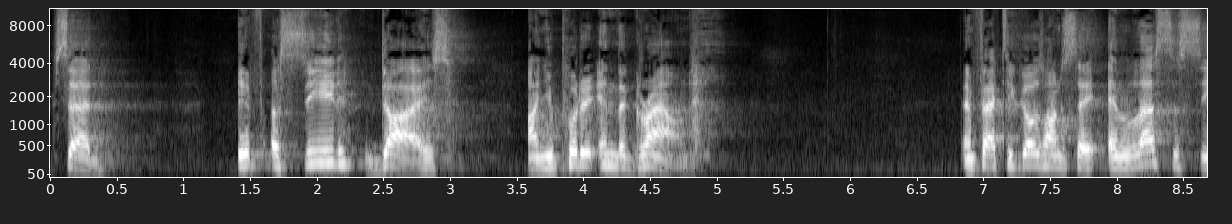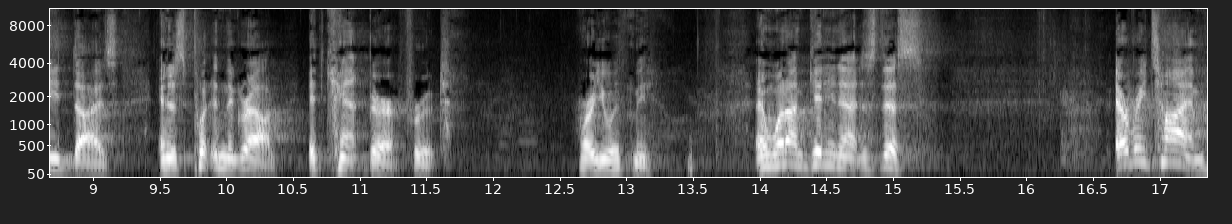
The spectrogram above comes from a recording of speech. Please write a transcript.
said, if a seed dies and you put it in the ground, in fact, he goes on to say, unless the seed dies and is put in the ground, it can't bear fruit. Are you with me? And what I'm getting at is this every time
